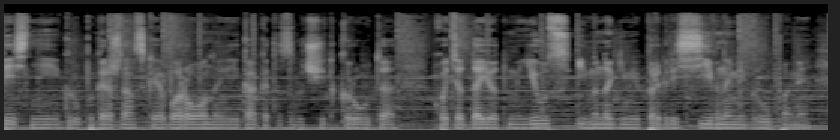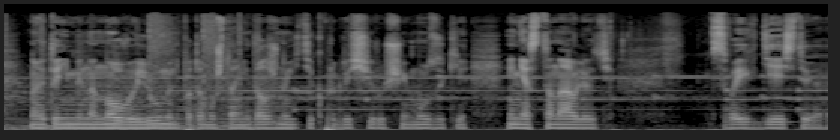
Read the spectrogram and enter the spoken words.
песни группы гражданской обороны и как это звучит круто, хоть отдает Мьюз и многими прогрессивными группами, но это именно новый люмен, потому что они должны идти к прогрессирующей музыке и не останавливать в своих действиях.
